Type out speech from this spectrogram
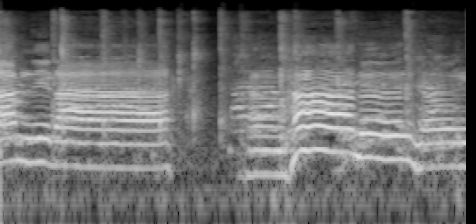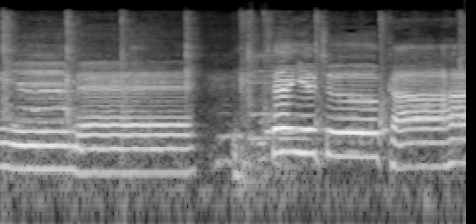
축하합니다. 사랑하는 형님의 생일 축하합니다.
